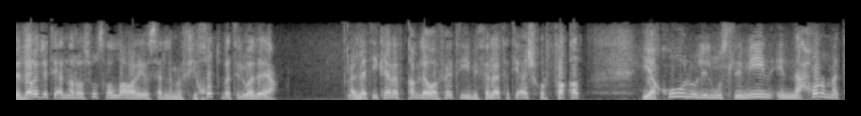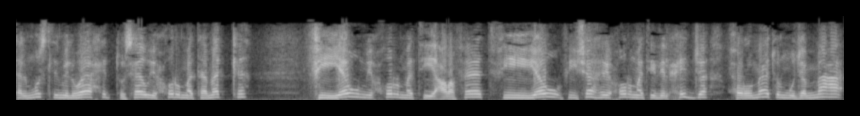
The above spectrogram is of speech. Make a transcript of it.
لدرجة أن الرسول صلى الله عليه وسلم في خطبة الوداع التي كانت قبل وفاته بثلاثة أشهر فقط يقول للمسلمين إن حرمة المسلم الواحد تساوي حرمة مكة في يوم حرمة عرفات في يوم في شهر حرمة ذي الحجة حرمات مجمعة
